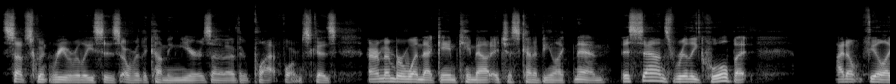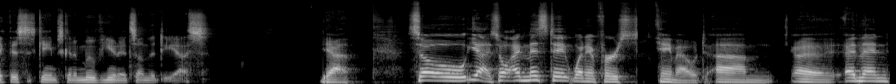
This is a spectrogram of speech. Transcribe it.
subsequent re-releases over the coming years on other platforms because I remember when that game came out, it just kind of being like, man, this sounds really cool, but I don't feel like this game's going to move units on the DS. Yeah. So yeah, so I missed it when it first came out, um, uh, and then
